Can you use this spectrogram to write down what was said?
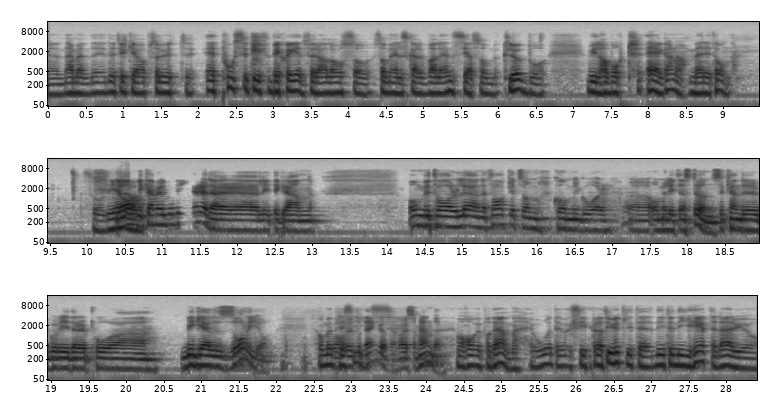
nej men det, det, tycker jag absolut är ett positivt besked för alla oss som, som älskar Valencia som klubb och vill ha bort ägarna, Meriton. Så det ja, att... vi kan väl gå vidare där eh, lite grann. Om vi tar lönetaket som kom igår eh, om en liten stund så kan du gå vidare på uh, Miguel Zorrio. Ja, men Vad precis. har vi på den gubben? Vad är det som händer? Vad har vi på den? Jo, det sipprat ut lite, lite nyheter där ju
